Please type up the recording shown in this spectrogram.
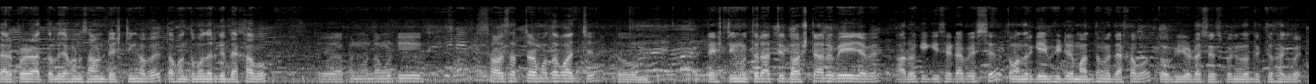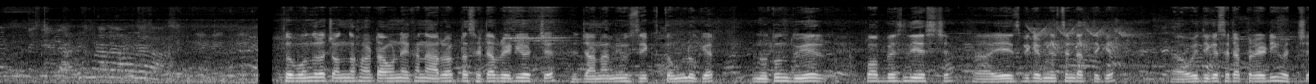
তারপরে রাত্রে যখন সাউন্ড টেস্টিং হবে, তখন তোমাদেরকে দেখাবো। তো এখন মোটামুটি সাড়ে সাতটার মতো বাজছে। তো টেস্টিং হতে রাত্রি দশটা আরও পেয়ে যাবে। আরও কী কী সেট আপ এসছে, তোমাদেরকে এই ভিডিওর মাধ্যমে দেখাবো। তো ভিডিওটা শেষ পর্যন্ত দেখতে থাকবে। তো বন্ধুরা চন্দ্রখানা টাউনে এখানে আরও একটা সেট রেডি হচ্ছে, জানা মিউজিক তমলুকের। নতুন দুইয়ের পপ বেস নিয়ে এসছে এএসবি ক্যাবিনেট সেন্টার থেকে। ওইদিকে সেট রেডি হচ্ছে।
